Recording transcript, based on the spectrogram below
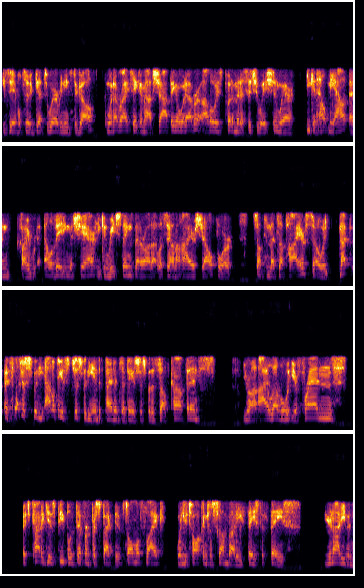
he's able to get to wherever he needs to go. Whenever I take him out shopping or whatever, I'll always put him in a situation where he can help me out, and by elevating the chair, he can reach things that are on, a, let's say, on a higher shelf or something that's up higher. So it not, it's not just for the. I don't think it's just for the independence. I think it's just for the self confidence. You're on eye level with your friends it kind of gives people a different perspective. It's almost like when you're talking to somebody face to face, you're not even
